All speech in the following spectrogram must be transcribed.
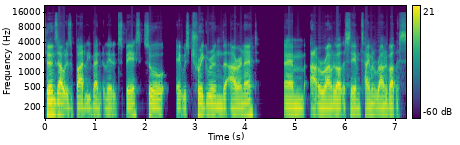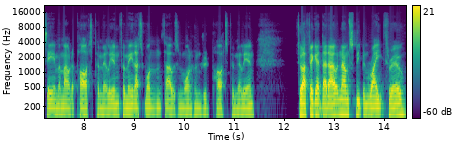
Turns out it's a badly ventilated space, so it was triggering the Aranet um, at around about the same time and around about the same amount of parts per million. For me, that's 1,100 parts per million. So I figured that out, and I'm sleeping right through.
